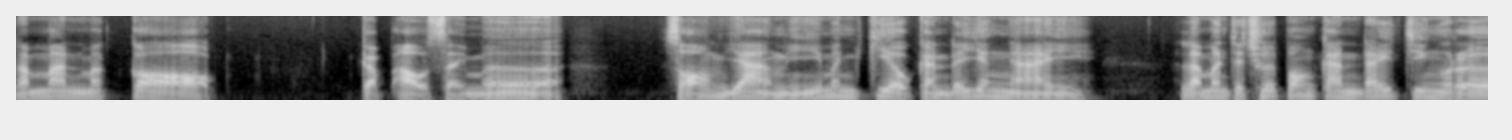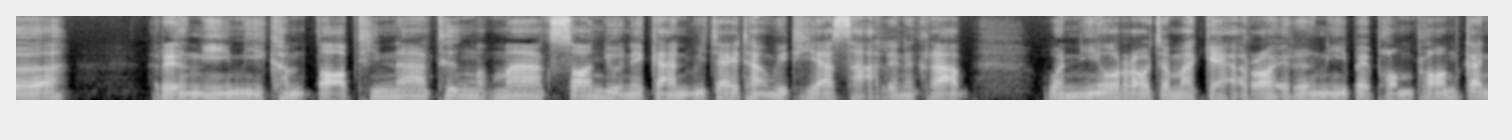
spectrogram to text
น้ำมันมะกอก กับอัลไซเมอร์สองอย่างนี้มันเกี่ยวกันได้ยังไง แล้วมันจะช่วยป้องกันได้จริงเหรอ เรื่องนี้มีคำตอบที่น่าทึ่งมากๆ ซ่อนอยู่ในการวิจัยทางวิทยาศาสตร์เลยนะครับ วันนี้เราจะมาแกะรอยเรื่องนี้ไปพร้อม ๆ กัน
